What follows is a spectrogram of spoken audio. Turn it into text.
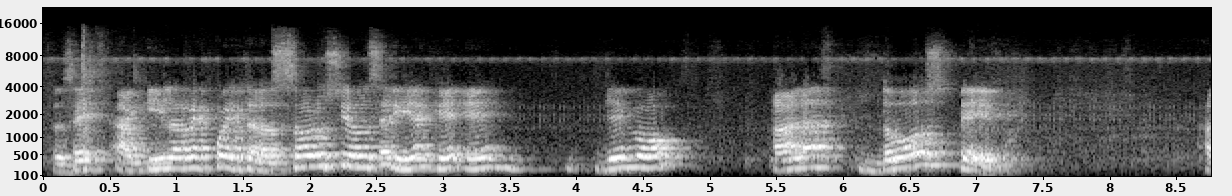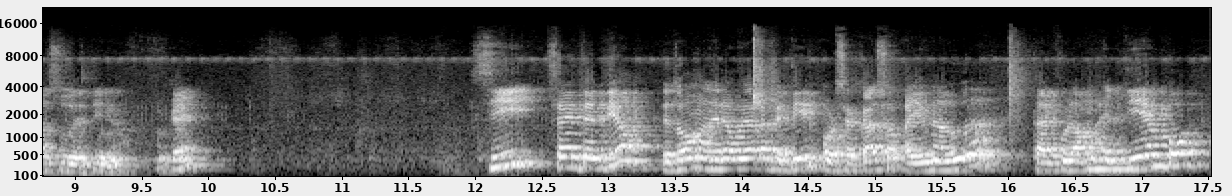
Entonces aquí la respuesta, la solución sería que él llegó a las 2 pm a su destino. ¿Ok? Si se entendió, de todas maneras voy a repetir por si acaso hay una duda. Calculamos el tiempo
